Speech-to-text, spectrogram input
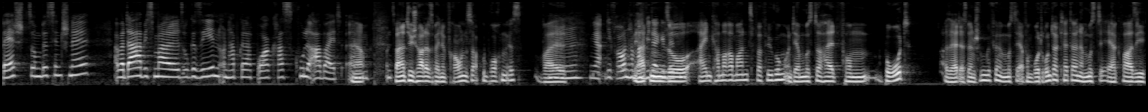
basht so ein bisschen schnell. Aber da habe ich es mal so gesehen und habe gedacht, boah, krass, coole Arbeit. ja. Ähm, Es war natürlich schade, dass es bei den Frauen das so abgebrochen ist, weil ja, die Frauen haben wir mal wieder gelitten. so einen Kameramann zur Verfügung und der musste halt vom Boot, also er hat erstmal einen Schwimmen gefilmt, dann musste er vom Boot runterklettern, dann musste er quasi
